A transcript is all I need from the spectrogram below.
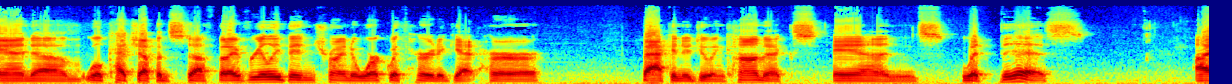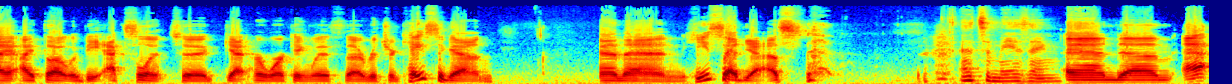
and um, we'll catch up and stuff but I've really been trying to work with her to get her back into doing comics and with this I, I thought it would be excellent to get her working with uh, Richard Case again and then he said yes. That's amazing. and um, a-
